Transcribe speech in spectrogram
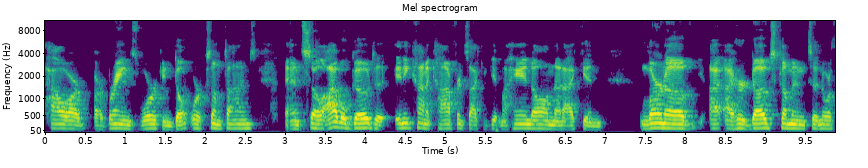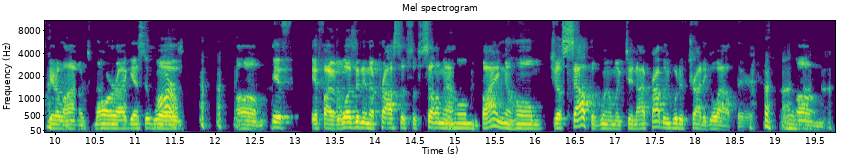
how our, our brains work and don't work sometimes. And so I will go to any kind of conference I can get my hand on that I can learn of. I, I heard Doug's coming to North Carolina tomorrow, I guess it was. Um, if, if I wasn't in the process of selling my home and buying a home just south of Wilmington, I probably would have tried to go out there. Um,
